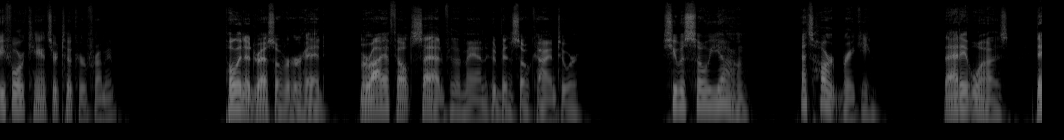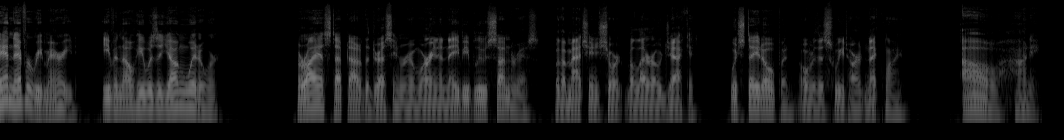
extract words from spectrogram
before cancer took her from him. Pulling a dress over her head, Maria felt sad for the man who'd been so kind to her. She was so young. That's heartbreaking. That it was. Dan never remarried, even though he was a young widower. Maria stepped out of the dressing room wearing a navy blue sundress with a matching short bolero jacket, which stayed open over the sweetheart neckline. Oh, honey,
